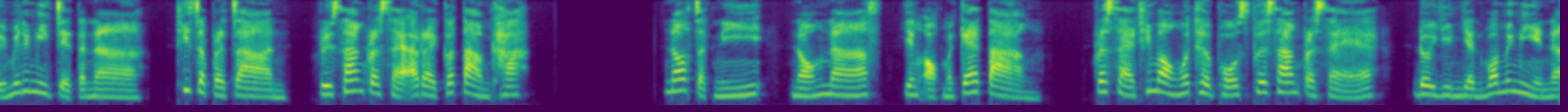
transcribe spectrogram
ยๆไม่ได้มีเจตนา ที่จะประจานหรือสร้างกระแสอะไรก็ตามค่ะนอกจากนี้ น้องนาฟยังออกมาแก้ต่าง กระแสที่มองว่าเธอโพสต์เพื่อสร้างกระแส โดยยืนยันว่าไม่มีใน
